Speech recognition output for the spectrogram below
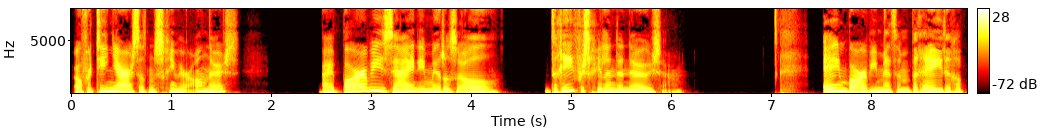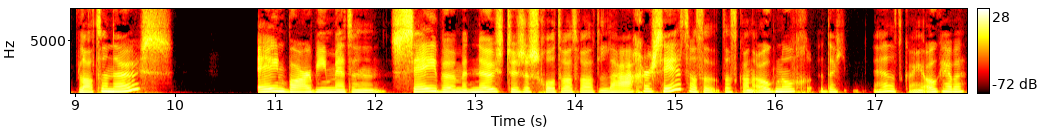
over tien jaar is dat misschien weer anders. Bij Barbie zijn inmiddels al drie verschillende neuzen. Eén Barbie met een bredere platte neus. Eén Barbie met een cebe met neustussenschot wat wat lager zit. Dat, dat kan ook nog, dat, hè, dat kan je ook hebben.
